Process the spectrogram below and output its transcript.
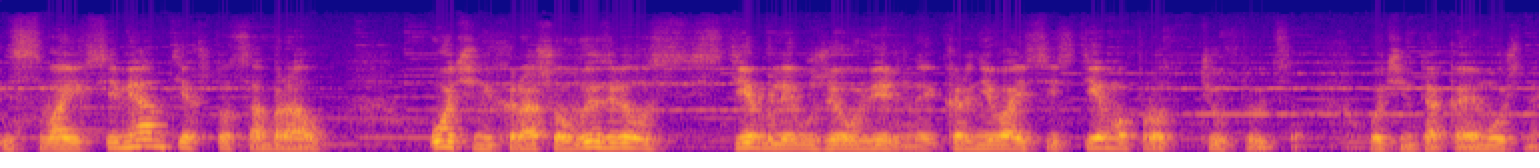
из своих семян, тех, что собрал. Очень хорошо вызрелась, стебли уже уверенные, корневая система просто чувствуется, очень такая мощная.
